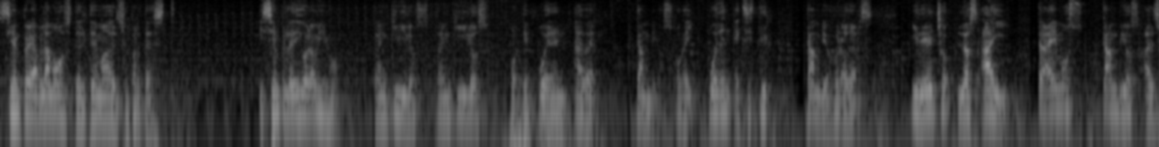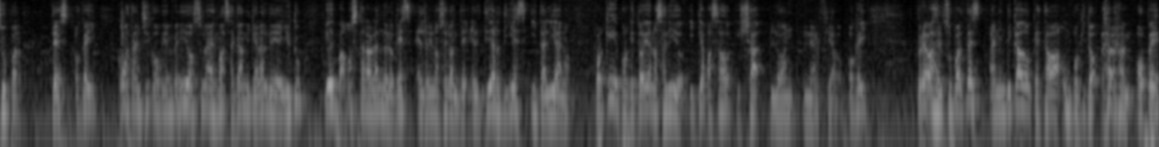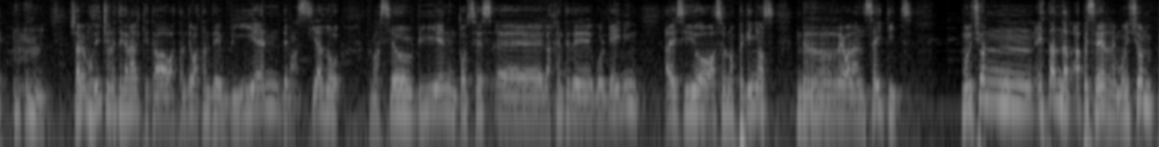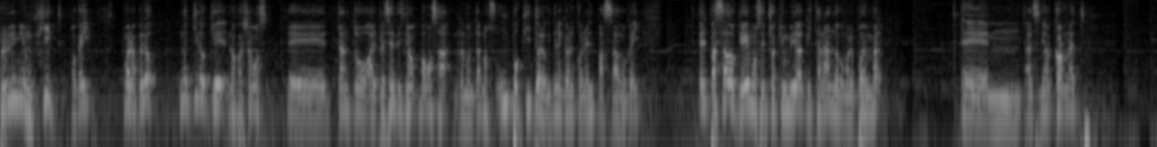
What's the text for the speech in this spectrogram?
Siempre hablamos del tema del super test. Y siempre le digo lo mismo. Tranquilos, tranquilos, porque pueden haber cambios, ¿ok? Pueden existir cambios, brothers. Y de hecho los hay. Traemos cambios al super test, ¿ok? ¿Cómo están chicos? Bienvenidos una vez más acá a mi canal de YouTube Y hoy vamos a estar hablando de lo que es el rinoceronte, el tier 10 italiano ¿Por qué? Porque todavía no ha salido ¿Y qué ha pasado? Y ya lo han nerfeado, ¿ok? Pruebas del super test han indicado que estaba un poquito OP Ya lo hemos dicho en este canal que estaba bastante, bastante bien Demasiado, demasiado bien Entonces eh, la gente de World Gaming ha decidido hacer unos pequeños rebalanceated Munición estándar APCR, munición Premium Hit, ¿ok? Bueno, pero no quiero que nos vayamos eh, tanto al presente, sino vamos a remontarnos un poquito a lo que tiene que ver con el pasado, ¿ok? El pasado que hemos hecho aquí un video, aquí está Nando, como lo pueden ver. Eh, al señor Cornet,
